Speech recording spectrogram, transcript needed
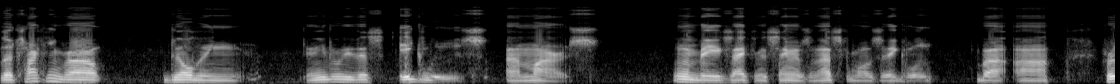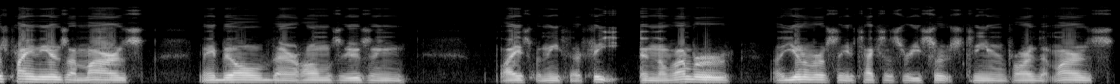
They're talking about building, can you believe this, igloos on Mars. It wouldn't be exactly the same as an Eskimo's igloo but uh, first pioneers on Mars may build their homes using ice beneath their feet. In November, a University of Texas research team reported that Mars'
